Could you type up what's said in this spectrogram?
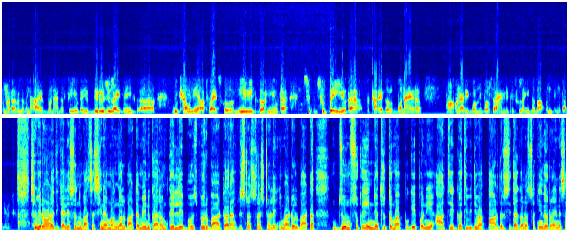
पुनरावलोकन आयोग बनाए जस्तै एउटा यो बेरोजुलाई चाहिँ उठाउने अथवा यसको नियमित गर्ने एउटा छुट्टै एउटा कार्यदल बनाएर अगाडि बढ्नुपर्छ। हामीले त्यसको लागि दबाब पनि दिनुपर्ने हुन्छ। रमण अधिकारीले सोध्नु भएको छ सिना मङ्गलबाट मेनुका रम्तेलले भोजपुरबाट रामकृष्ण श्रेष्ठले इमाडोलबाट। जुनसुकै नेतृत्वमा पुगे पनि आर्थिक गतिविधिमा पारदर्शिता गर्न सकिँदो रहेनछ।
